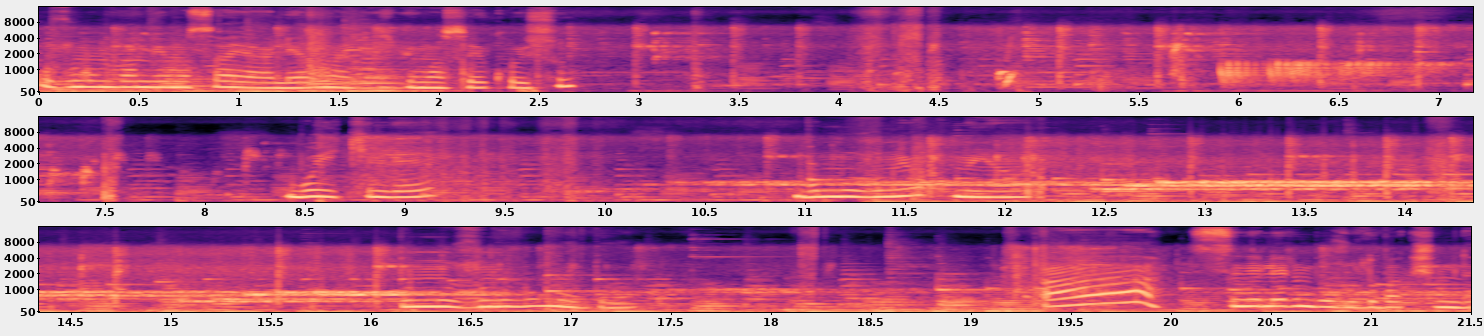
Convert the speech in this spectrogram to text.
Uzunundan bir masa ayarlayalım. Herkes bir masaya koysun. Bu ikili. Bunun uzunu yok mu ya? Bunun uzunu bu muydu? Aa, sinirlerim bozuldu bak şimdi.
